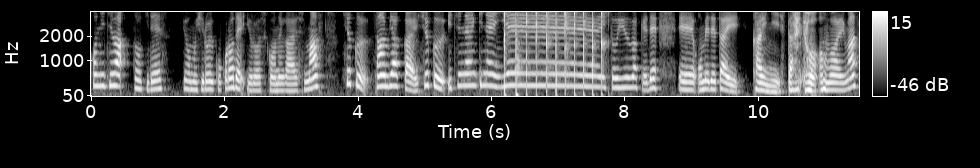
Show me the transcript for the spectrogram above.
こんにちは、トウキです。今日も広い心でよろしくお願いします。祝300回、祝1年記念イエーイというわけで、えーおめでたい回にしたいと思います。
